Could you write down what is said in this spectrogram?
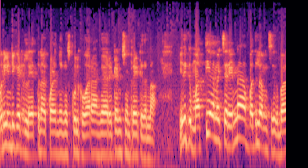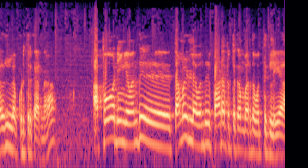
ஒரு இண்டிகேட்டர்ல எத்தனை குழந்தைங்க ஸ்கூலுக்கு வராங்க ரிட்டன்ஷன் ரேட் இதெல்லாம். இதுக்கு மத்திய அமைச்சர் என்ன பதில் அமைச்சர் பதில கொடுத்திருக்காருன்னா அப்போ நீங்க வந்து தமிழ்ல வந்து பாடப்புத்தகம் வரத ஒத்துக்கலையா?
